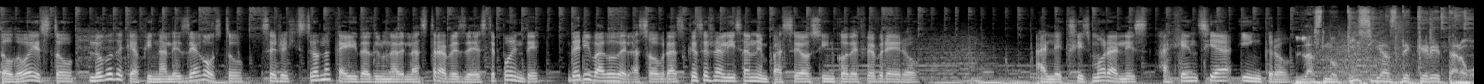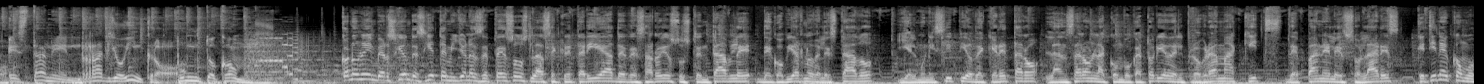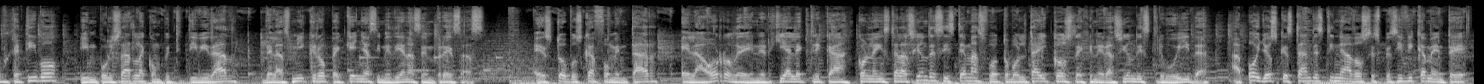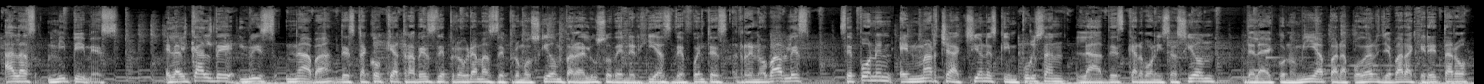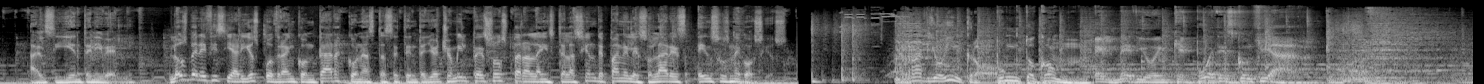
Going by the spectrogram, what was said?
Todo esto luego de que a finales de agosto se registró la caída de una de las traves de este puente derivado de las obras que se realizan en Paseo 5 de febrero. Alexis Morales, Agencia Incro. Las noticias de Querétaro están en radioincro.com. Con una inversión de 7 millones de pesos, la Secretaría de Desarrollo Sustentable de Gobierno del Estado y el municipio de Querétaro lanzaron la convocatoria del programa Kits de paneles solares que tiene como objetivo impulsar la competitividad de las micro, pequeñas y medianas empresas. Esto busca fomentar el ahorro de energía eléctrica con la instalación de sistemas fotovoltaicos de generación distribuida, apoyos que están destinados específicamente a las MIPIMES. El alcalde Luis Nava destacó que a través de programas de promoción para el uso de energías de fuentes renovables se ponen en marcha acciones que impulsan la descarbonización de la economía para poder llevar a Querétaro al siguiente nivel. Los beneficiarios podrán contar con hasta 78 mil pesos para la instalación de paneles solares en sus negocios. Radioincro.com, el medio en que puedes confiar.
